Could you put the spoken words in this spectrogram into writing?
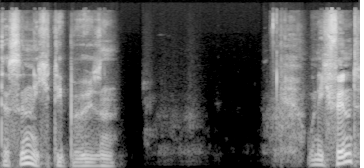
Das sind nicht die Bösen. Und ich finde,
